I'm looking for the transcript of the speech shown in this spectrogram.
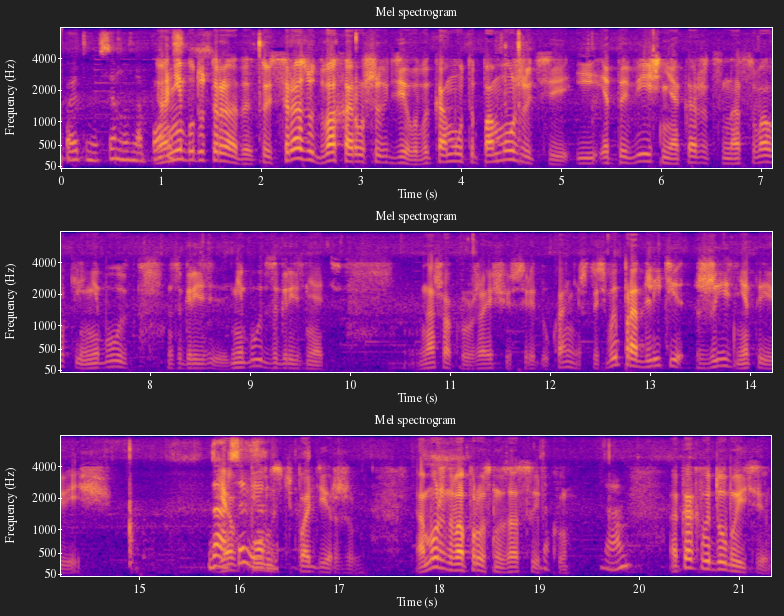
поэтому всем нужна помощь. Они будут рады. То есть сразу два хороших дела. Вы кому-то поможете, и эта вещь не окажется на свалке, не будет, загряз... не будет загрязнять нашу окружающую среду, конечно. То есть вы продлите жизнь этой вещи. Да, Я все полностью верно. поддерживаю. А можно вопрос на засыпку? Да. да. А как вы думаете,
